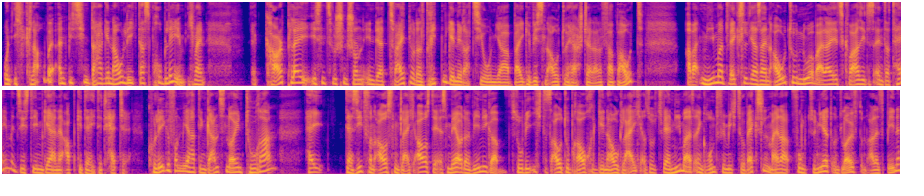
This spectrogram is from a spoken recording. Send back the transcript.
Und ich glaube, ein bisschen da genau liegt das Problem. Ich meine, CarPlay ist inzwischen schon in der zweiten oder dritten Generation ja bei gewissen Autoherstellern verbaut. Aber niemand wechselt ja sein Auto nur, weil er jetzt quasi das Entertainment-System gerne abgedatet hätte. Ein Kollege von mir hat den ganz neuen Turan. Hey, der sieht von außen gleich aus, der ist mehr oder weniger, so wie ich das Auto brauche, genau gleich. Also es wäre niemals ein Grund für mich zu wechseln. Meiner funktioniert und läuft und alles Bene.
